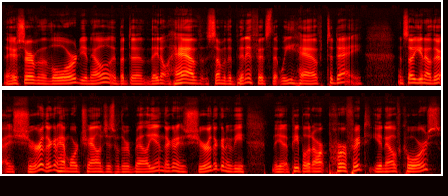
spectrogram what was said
They're serving the Lord, you know, but uh, they don't have some of the benefits that we have today. And so, you know, they're uh, sure they're going to have more challenges with rebellion. They're going to sure they're going to be you know, people that aren't perfect, you know, of course,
